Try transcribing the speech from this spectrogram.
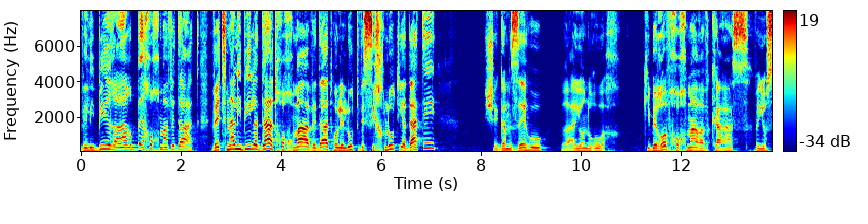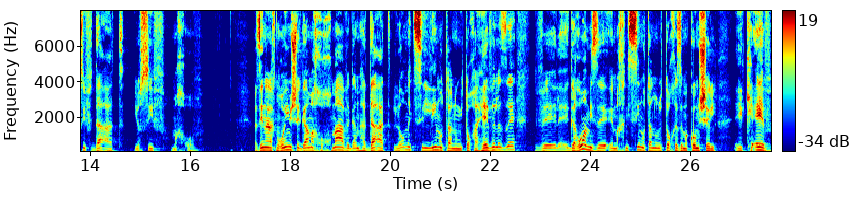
וליבי ראה הרבה חוכמה ודעת, ואתנה ליבי לדעת חוכמה ודעת הוללות וסכלות ידעתי, שגם זהו רעיון רוח. כי ברוב חוכמה רב כעס, ויוסיף דעת, יוסיף מכאוב. אז הנה אנחנו רואים שגם החוכמה וגם הדעת לא מצילים אותנו מתוך ההבל הזה, וגרוע מזה, הם מכניסים אותנו לתוך איזה מקום של אה, כאב,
